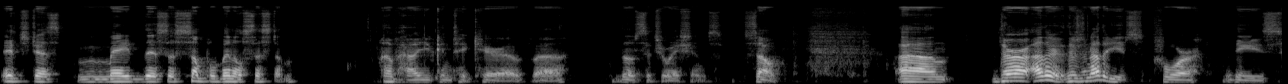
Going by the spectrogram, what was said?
It's just made this a supplemental system of how you can take care of uh, those situations. So um, there are other. There's another use for these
